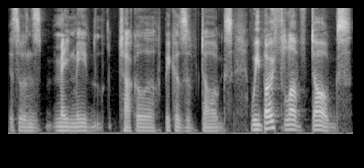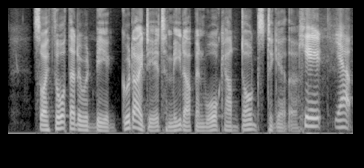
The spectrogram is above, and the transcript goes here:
this one's made me chuckle because of dogs. We both love dogs, so I thought that it would be a good idea to meet up and walk our dogs together. Cute. Yep.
